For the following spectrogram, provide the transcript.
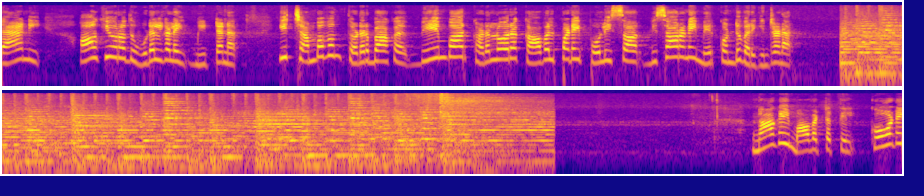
டேனி ஆகியோரது உடல்களை மீட்டனர். இச்சம்பவம் தொடர்பாக வேம்பார் கடலோர காவல்படை போலீசார் விசாரணை மேற்கொண்டு வருகின்றனர். நாகை மாவட்டத்தில் கோடை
